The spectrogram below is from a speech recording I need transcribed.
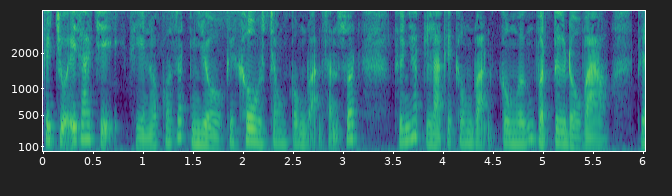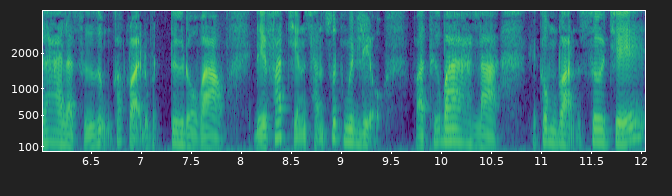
cái chuỗi giá trị thì nó có rất nhiều cái khâu trong công đoạn sản xuất. Thứ nhất là cái công đoạn cung ứng vật tư đầu vào, thứ hai là sử dụng các loại vật tư đầu vào để phát triển sản xuất nguyên liệu và thứ ba là cái công đoạn sơ chế,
